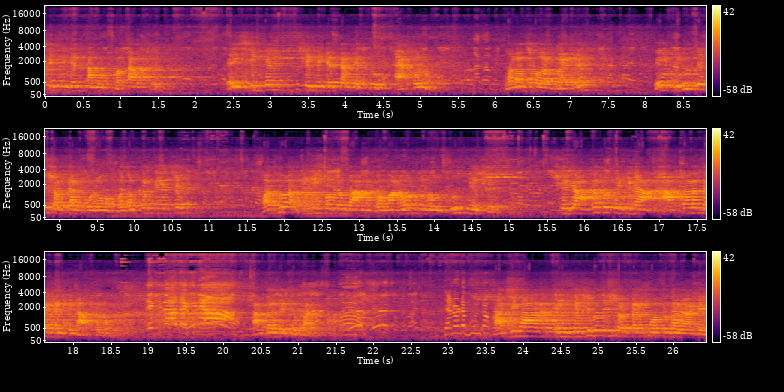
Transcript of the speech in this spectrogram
সিন্ডিকেট নামক কথা আছে, এই সিন্ডিকেট সিন্ডিকেটটা কিন্তু এখনও ধরা ছোঁয়ার বাইরে। এর বিরুদ্ধে সরকার কোনো পদক্ষেপ নিয়েছে, অথবা জিনিসপত্র দাম কমানোর কোনো উদ্যোগ নিয়েছে সেটা আমরা তো দেখি না আপনারা দেখেন কিনা আপনারা। দেখি না দেখি না। আপনারা দেখতে পারেন না। যেন ওটা বুমটা হাসিনার এই বেশিবাদী সরকার পতনের আগে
